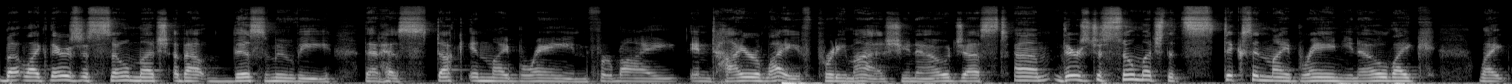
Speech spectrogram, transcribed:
but like there's just so much about this movie that has stuck in my brain for my entire life pretty much you know? Just um there's just so much that sticks in my brain you know? Like like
